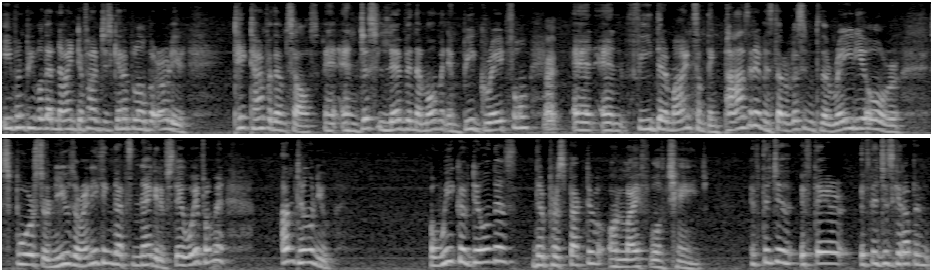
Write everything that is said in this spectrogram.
even people that nine to five just get up a little bit earlier, take time for themselves, and, and just live in the moment and be grateful. Right. And and feed their mind something positive instead of listening to the radio or sports or news or anything that's negative. Stay away from it. I'm telling you, a week of doing this, their perspective on life will change. If they just if they're if they just get up and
